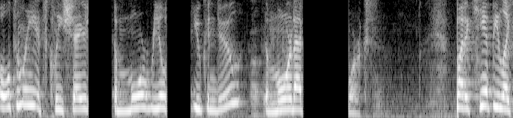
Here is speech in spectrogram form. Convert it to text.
ultimately, it's cliche. The more real you can do, the more that works. But it can't be like,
